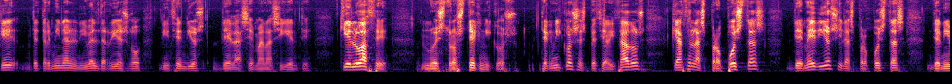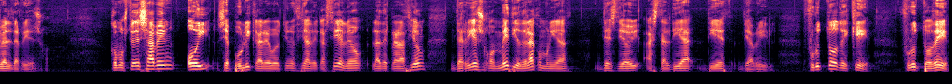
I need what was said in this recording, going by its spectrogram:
que determinan el nivel de riesgo de incendios de la semana siguiente. ¿Quién lo hace? Nuestros técnicos, técnicos especializados que hacen las propuestas de medios y las propuestas de nivel de riesgo. Como ustedes saben, hoy se publica en el Boletín Oficial de Castilla y León la declaración de riesgo medio de la comunidad desde hoy hasta el día 10 de abril. ¿Fruto de qué? Fruto de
